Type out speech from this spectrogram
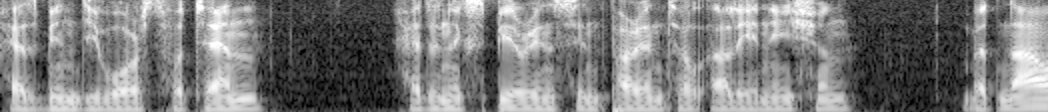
has been divorced for 10, had an experience in parental alienation, but now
